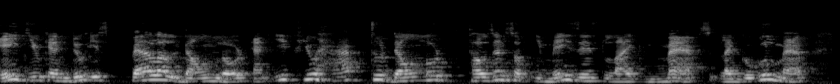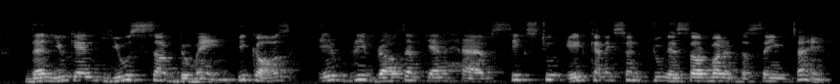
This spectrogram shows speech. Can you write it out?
eight you can do is parallel download and if you have to download thousands of images like maps like Google Map then you can use subdomain because every browser can have six to eight connection to a server at the same time.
